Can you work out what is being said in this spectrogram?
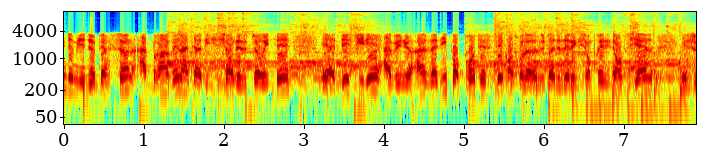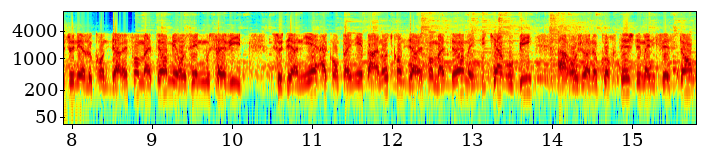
De milliers de personnes a bravé l'interdiction des autorités et a défilé avenue Azadi pour protester contre le résultat des élections présidentielles et soutenir le candidat réformateur Mirosane Moussavi. Ce dernier, accompagné par un autre candidat réformateur, Mehdi Karoubi, a rejoint le cortège des manifestants.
